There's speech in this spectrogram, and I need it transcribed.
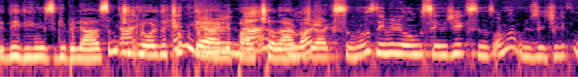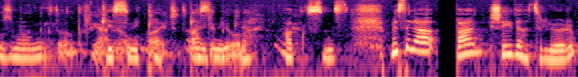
dediğiniz gibi lazım. Yani Çünkü orada çok değerli parçalar var. olacaksınız. Demir yolunu seveceksiniz ama müzecilik uzmanlık dalıdır. Yani kesinlikle. Ayrı kesinlikle. bir olay. Haklısınız. Mesela ben şeyi de hatırlıyorum.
